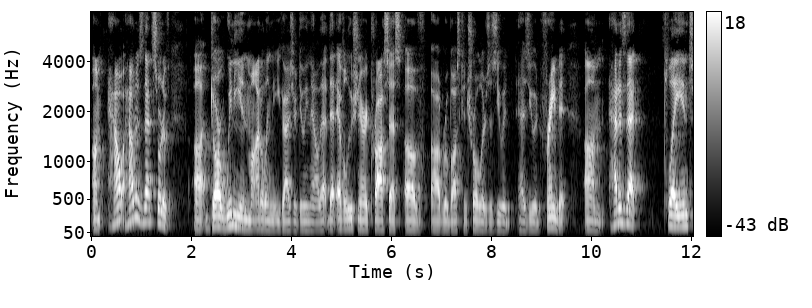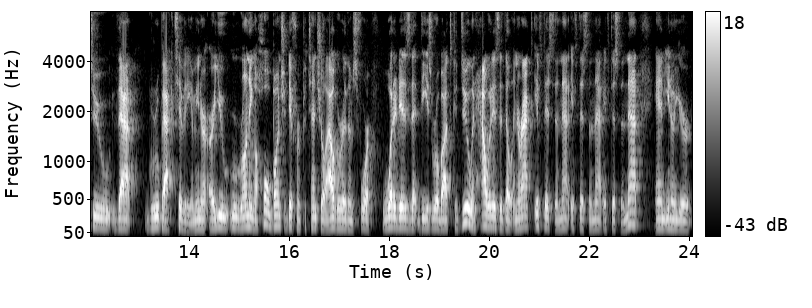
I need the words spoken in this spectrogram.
Um, how how does that sort of uh, Darwinian modeling that you guys are doing now, that, that evolutionary process of uh, robust controllers, as you had as you had framed it, um, how does that play into that group activity? I mean, are, are, you running a whole bunch of different potential algorithms for what it is that these robots could do and how it is that they'll interact? If this, then that. If this, then that. If this, then that. And you know, you're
